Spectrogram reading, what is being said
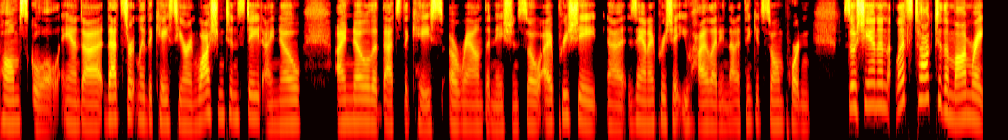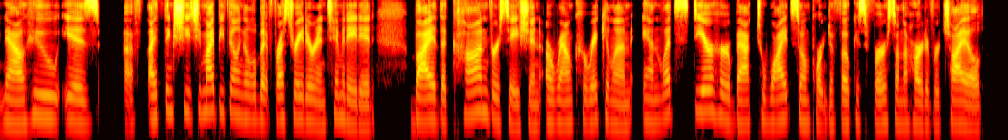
homeschool, and uh, that's certainly the case here in Washington State. I know, I know that that's the case around the nation. So I appreciate uh, Zan. I appreciate you highlighting that. I think it's so important. So Shannon, let's talk to the mom right now who is I think she she might be feeling a little bit frustrated or intimidated by the conversation around curriculum and let's steer her back to why it's so important to focus first on the heart of her child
